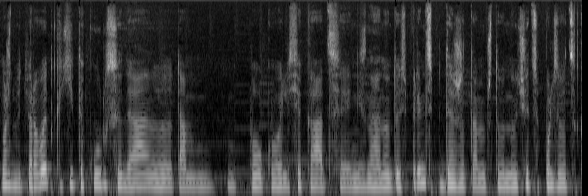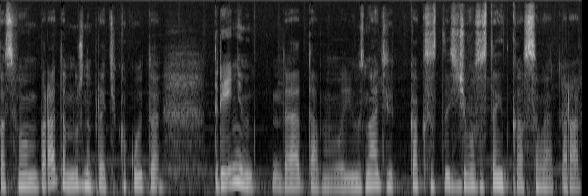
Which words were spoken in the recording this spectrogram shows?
Может быть, проводят какие-то курсы, да, ну, там, по квалификации, не знаю. Ну, то есть, в принципе, даже там, чтобы научиться пользоваться кассовым аппаратом, нужно пройти какой-то тренинг, да, там, и узнать, как, из чего состоит кассовый аппарат.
